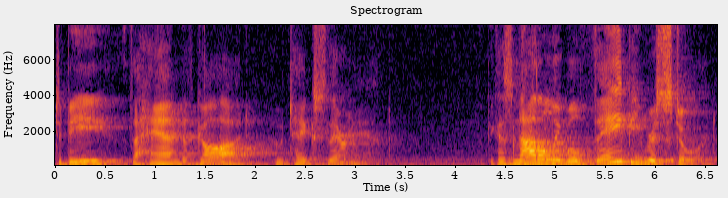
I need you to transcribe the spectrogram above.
To be the hand of God who takes their hand. Because not only will they be restored,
